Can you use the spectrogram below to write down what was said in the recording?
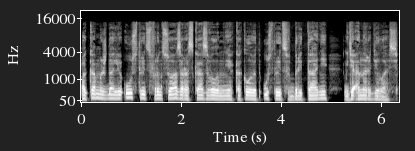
Пока мы ждали устриц, Франсуаза рассказывала мне, как ловят устриц в Британии, где она родилась.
